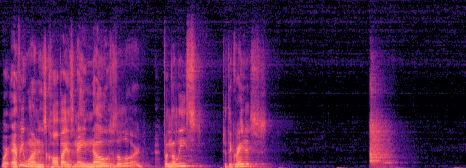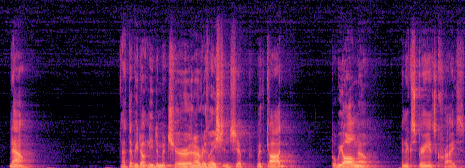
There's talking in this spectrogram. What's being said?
Where everyone who's called by his name knows the Lord, from the least to the greatest. Now, not that we don't need to mature in our relationship with God, but we all know and experience Christ.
